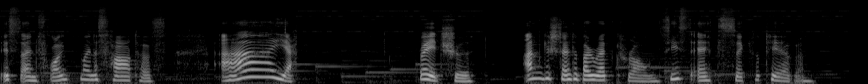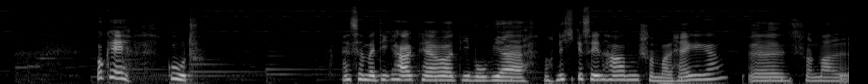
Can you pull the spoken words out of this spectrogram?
Ist ein Freund meines Vaters. Ah, ja. Rachel. Angestellte bei Red Crown. Sie ist Ex-Sekretärin. Okay, gut. Jetzt sind wir die Charaktere, die wo wir noch nicht gesehen haben, schon mal hergegangen. Äh, schon mal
